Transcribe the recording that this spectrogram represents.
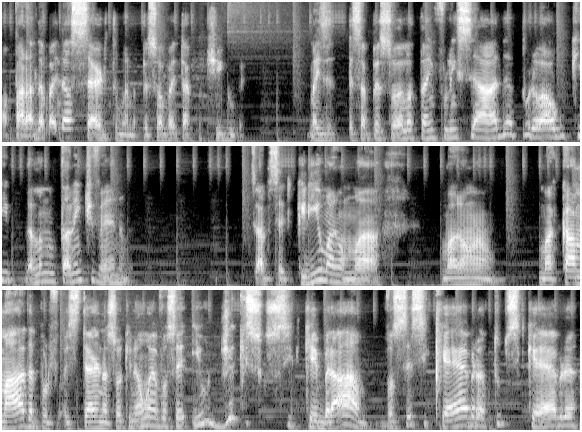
A parada vai dar certo, mano. A pessoa vai estar contigo, velho. Mas essa pessoa, ela tá influenciada por algo que ela não tá nem te vendo. Sabe? Você cria uma, uma, uma, uma camada por externa, só que não é você. E o dia que isso se quebrar, você se quebra, tudo se quebra.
